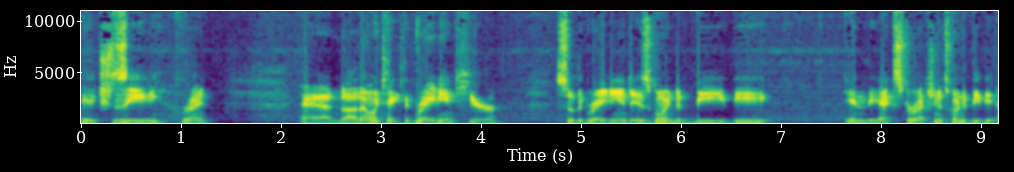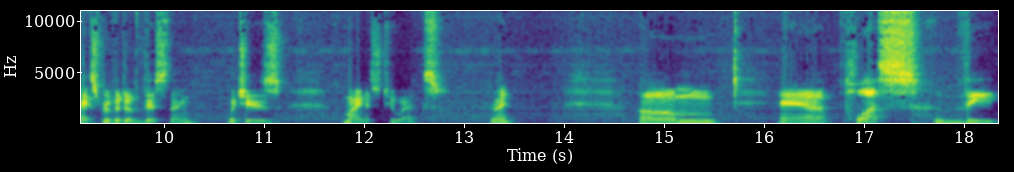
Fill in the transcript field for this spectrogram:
hz, right? And uh, then we take the gradient here, So the gradient is going to be the, in the x direction, it's going to be the x derivative of this thing, which is minus 2x, right? Um, and plus the,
